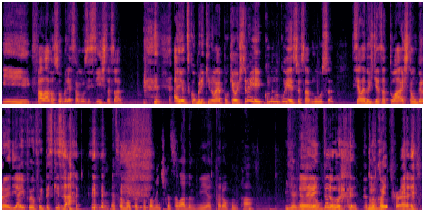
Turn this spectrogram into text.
E falava sobre essa musicista, sabe? Aí eu descobri que não é porque eu estranhei. Como eu não conheço essa moça, se ela é dos dias atuais, tão grande. Aí foi, eu fui pesquisar. Essa moça é totalmente cancelada via Carol com K. E a gente É, não então. viu Twitter Não conheço.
